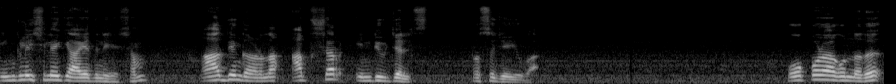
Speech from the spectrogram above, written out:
ഇംഗ്ലീഷിലേക്ക് ആയതിനു ശേഷം ആദ്യം കാണുന്ന അപ്ഷർ ഇൻഡിവിജ്വൽസ് പ്രസ് ചെയ്യുക. ഓപ്പൺ ആകുന്നത്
